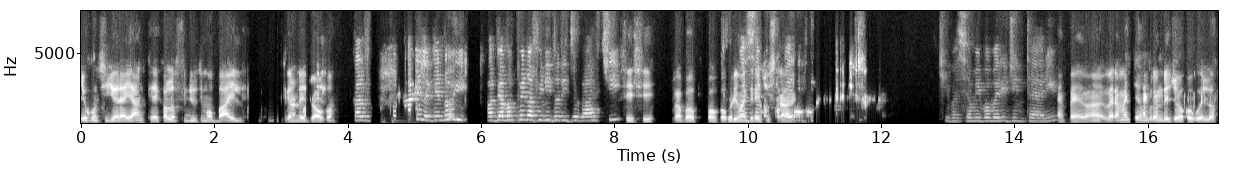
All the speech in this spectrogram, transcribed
io consiglierei anche Call of Duty Mobile, grande gioco. Call of Duty Mobile che noi abbiamo appena finito di giocarci, Sì, sì, proprio poco prima di registrare. ci passiamo i pomeriggi È interi. vero, è veramente un grande gioco quello.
